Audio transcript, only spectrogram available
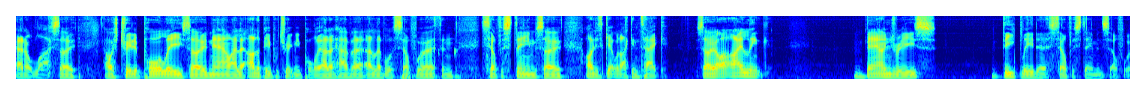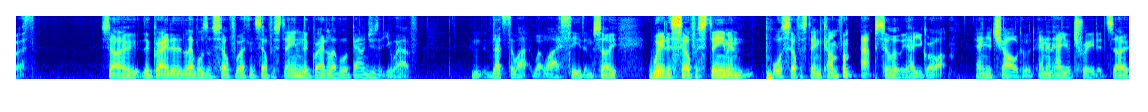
adult life. So I was treated poorly, so now I let other people treat me poorly. I don't have a, a level of self worth and self esteem, so I just get what I can take. So I, I link boundaries deeply to self esteem and self worth. So the greater the levels of self worth and self esteem, the greater level of boundaries that you have. That's the way, I see them. So where does self esteem and poor self esteem come from? Absolutely how you grow up and your childhood and then how you're treated. So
